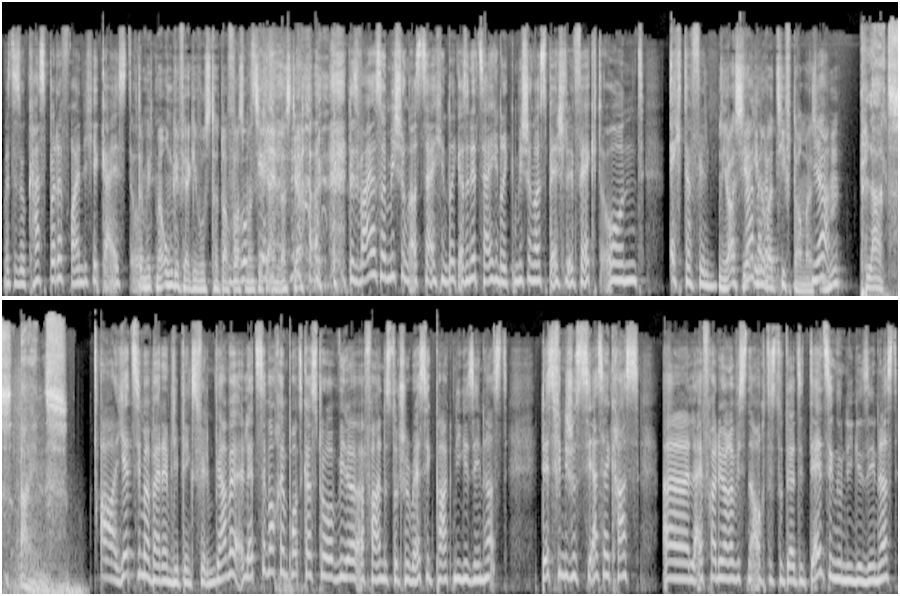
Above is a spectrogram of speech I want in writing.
Weißt du, so Kasper der freundliche Geist. Und Damit man ungefähr gewusst hat, auf was man sich einlässt. Ja. Das war ja so eine Mischung aus Zeichentrick, also nicht Zeichentrick, Mischung aus Special Effect und echter Film. ja, sehr der- innovativ damals. Ja. Mhm. Platz 1. Ah, jetzt sind wir bei deinem Lieblingsfilm. Wir haben ja letzte Woche im Podcast schon wieder erfahren, dass du Jurassic Park nie gesehen hast. Das finde ich schon sehr, sehr krass. Äh, Live-Radiohörer wissen auch, dass du Dirty Dancing noch nie gesehen hast.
